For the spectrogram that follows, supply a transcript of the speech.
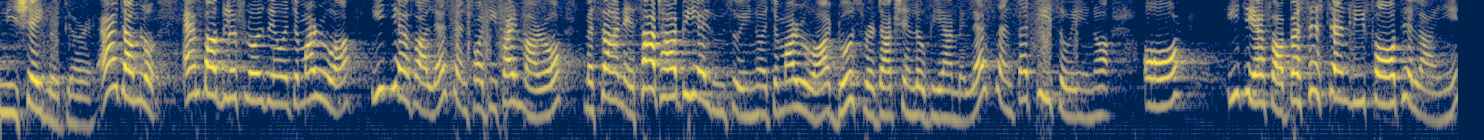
initiate လို့ပြောတယ်အဲဒါကြောင့်မလို့ empagliflozin ကိုကျမတို့က EGFR less than 45မှာတော့မစနဲ့စထားပြီးရဲ့လူဆိုရင်တော့ကျမတို့က dose reduction လုပ်ပေးရမယ် less than 30ဆိုရင်တော့ or EGFR persistently fall ဖြစ်လာရင်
